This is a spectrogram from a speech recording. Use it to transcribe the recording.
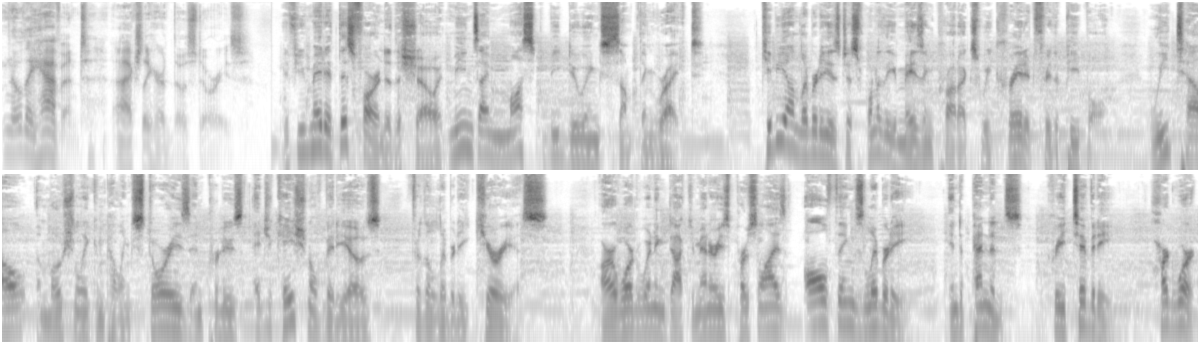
no, they haven't I actually heard those stories. If you've made it this far into the show, it means I must be doing something right. Kibbe on Liberty is just one of the amazing products we created for the people. We tell emotionally compelling stories and produce educational videos for the Liberty curious. Our award winning documentaries personalize all things liberty, independence, creativity, hard work,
